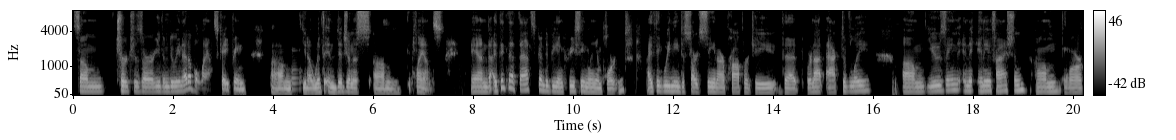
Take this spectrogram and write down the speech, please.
some churches are even doing edible landscaping. Um, you know, with indigenous um, plants and I think that that's going to be increasingly important. I think we need to start seeing our property that we're not actively um, using in any fashion, um, or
